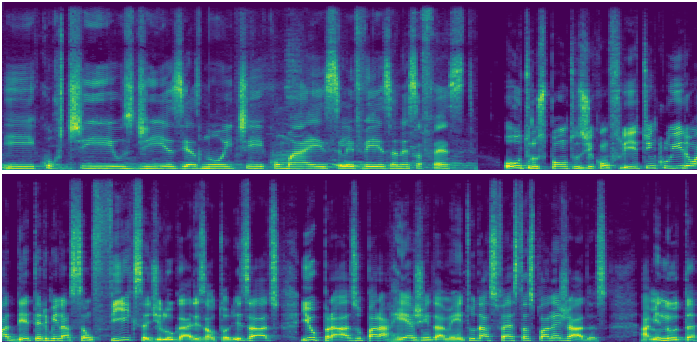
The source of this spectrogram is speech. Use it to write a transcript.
e curtir os dias e as noites com mais leveza nessa festa. Outros pontos de conflito incluíram a determinação fixa de lugares autorizados e o prazo para reagendamento das festas planejadas. A minuta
